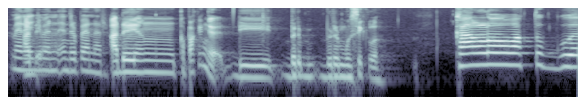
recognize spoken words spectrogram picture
manajemen entrepreneur. Ada, ada yang kepake nggak di ber- bermusik lo? Kalau waktu gue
